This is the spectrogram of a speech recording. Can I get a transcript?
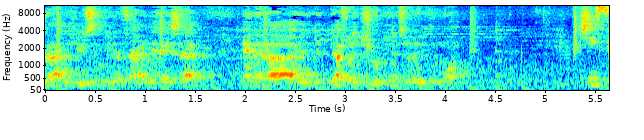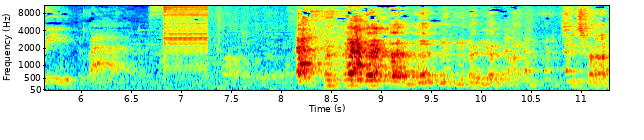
I got to go down to Houston, meet her family ASAP, and it, uh, it, it definitely drew me into her even more. She said the vibes. I don't know that one. she trying,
